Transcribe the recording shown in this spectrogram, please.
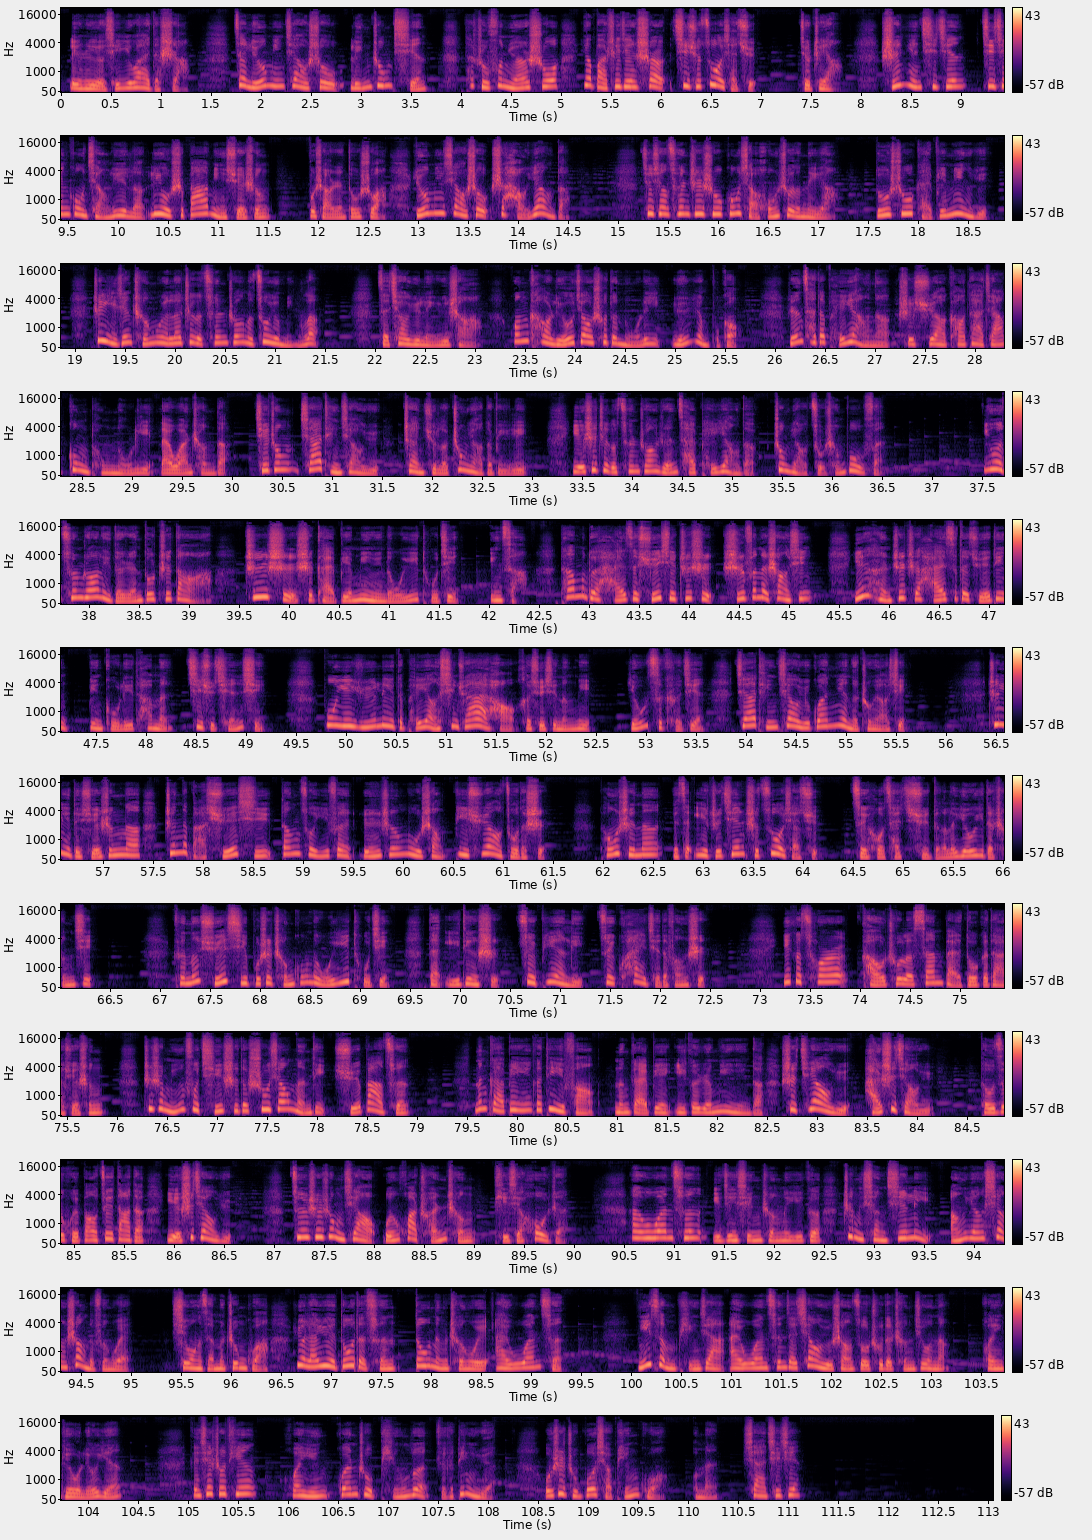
令人有些意外的是啊。在刘明教授临终前，他嘱咐女儿说要把这件事儿继续做下去。就这样，十年期间，基金共奖励了六十八名学生。不少人都说啊，刘明教授是好样的。就像村支书龚小红说的那样，读书改变命运，这已经成为了这个村庄的座右铭了。在教育领域上啊，光靠刘教授的努力远远不够，人才的培养呢，是需要靠大家共同努力来完成的。其中，家庭教育占据了重要的比例，也是这个村庄人才培养的重要组成部分。因为村庄里的人都知道啊，知识是改变命运的唯一途径，因此啊，他们对孩子学习知识十分的上心，也很支持孩子的决定，并鼓励他们继续前行，不遗余力地培养兴趣爱好和学习能力。由此可见，家庭教育观念的重要性。这里的学生呢，真的把学习当做一份人生路上必须要做的事，同时呢，也在一直坚持做下去，最后才取得了优异的成绩。可能学习不是成功的唯一途径，但一定是最便利、最快捷的方式。一个村儿考出了三百多个大学生，这是名副其实的书香门第、学霸村。能改变一个地方、能改变一个人命运的是教育，还是教育？投资回报最大的也是教育，尊师重教，文化传承，提携后人。爱屋湾村已经形成了一个正向激励、昂扬向上的氛围。希望咱们中国，越来越多的村都能成为爱屋湾村。你怎么评价爱屋湾村在教育上做出的成就呢？欢迎给我留言。感谢收听，欢迎关注、评论、给个订阅。我是主播小苹果，我们下期见。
